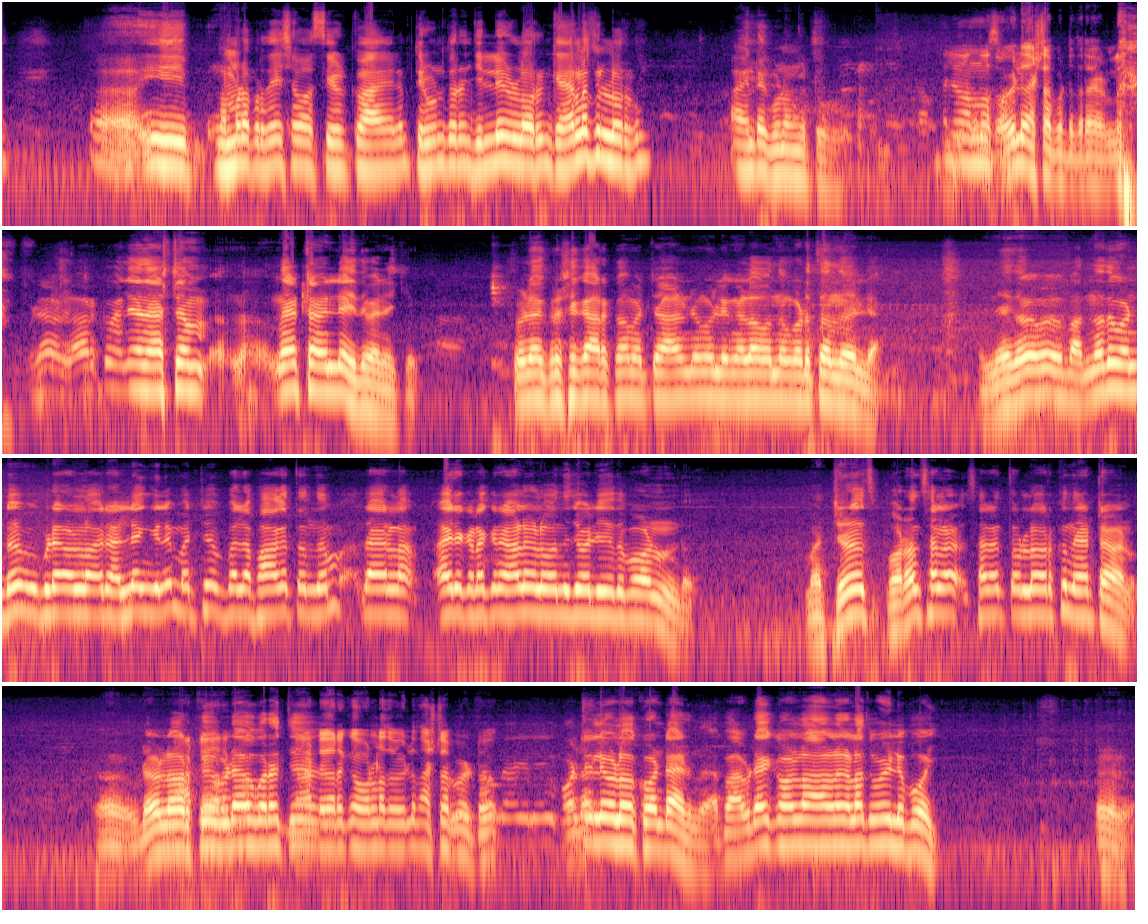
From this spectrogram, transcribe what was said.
ഈ നമ്മുടെ പ്രദേശവാസികൾക്കായാലും തിരുവനന്തപുരം ജില്ലയിലുള്ളവർക്കും കേരളത്തിലുള്ളവർക്കും അതിന്റെ ഗുണം കിട്ടുള്ളൂ. തൊഴിൽ നഷ്ടപ്പെട്ടത്രേ ഉള്ളൂ. ഇവിടെ ഉള്ളവർക്ക് വലിയ നഷ്ടം നേട്ടമില്ല ഇതുവരേക്കും. ഇവിടെ കൃഷിക്കാർക്കോ മറ്റു മൂല്യങ്ങളോ ഒന്നും കൊടുത്തൊന്നുമില്ല. പിന്നെ ഇത് വന്നതുകൊണ്ട് ഇവിടെ ഉള്ളവരല്ലെങ്കിലും മറ്റ് പല ഭാഗത്തുനിന്നും ധാരാളം ആയിരക്കണക്കിന് ആളുകൾ വന്ന് ജോലി ചെയ്ത് പോകുന്നുണ്ട്. മറ്റു പുറം സ്ഥല സ്ഥലത്തുള്ളവർക്ക് നേട്ടമാണ്. ഇവിടെ ഉള്ളവർക്ക് ഇവിടെ കുറച്ച് നാട്ടുകാർക്ക് ഉള്ള തൊഴിൽ നഷ്ടപ്പെട്ടു. ഹോട്ടലുകളൊക്കെ ഉണ്ടായിരുന്നു. അപ്പോൾ അവിടെയൊക്കെ ഉള്ള ആളുകളെ തൊഴിൽ പോയി. അങ്ങനെ.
